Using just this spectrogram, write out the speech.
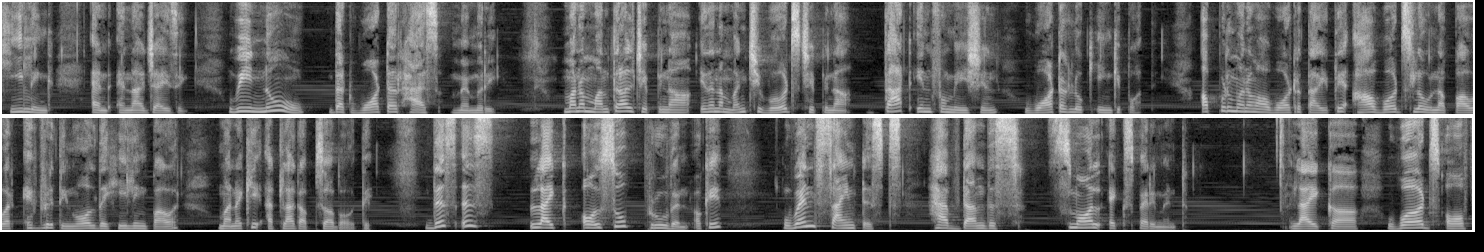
healing and energising we know that water has memory మనం మంత్రాలు చెప్పినా ఏదైనా మంచి వర్డ్స్ చెప్పినా దాట్ ఇన్ఫర్మేషన్ వాటర్లోకి ఇంకిపోద్ది అప్పుడు మనం ఆ వాటర్ తాగితే ఆ వర్డ్స్లో ఉన్న పవర్ ఎవ్రీథింగ్ ఆల్ ద హీలింగ్ పవర్ మనకి అట్లాగా అబ్జర్వ్ అవుతాయి దిస్ ఇస్ లైక్ ఆల్సో ప్రూవెన్ ఓకే వెన్ సైంటిస్ట్స్ హ్యావ్ డన్ దిస్ స్మాల్ ఎక్స్పెరిమెంట్ లైక్ వర్డ్స్ ఆఫ్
